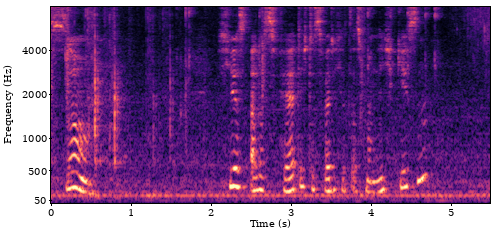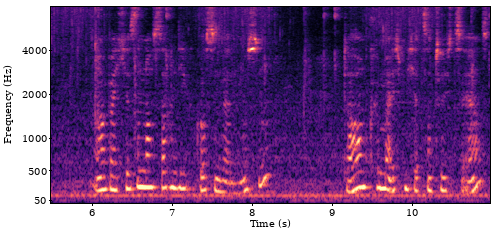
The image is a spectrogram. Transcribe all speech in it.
So. Hier ist alles fertig. Das werde ich jetzt erstmal nicht gießen. Aber hier sind noch Sachen, die gegossen werden müssen. Darum kümmere ich mich jetzt natürlich zuerst.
